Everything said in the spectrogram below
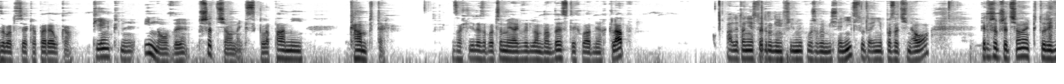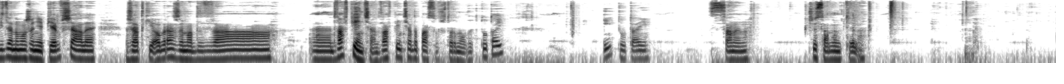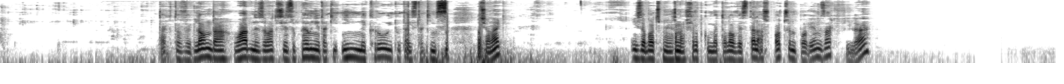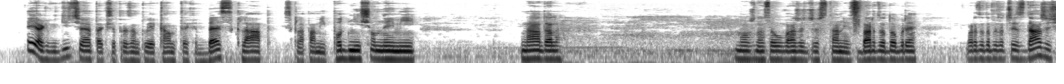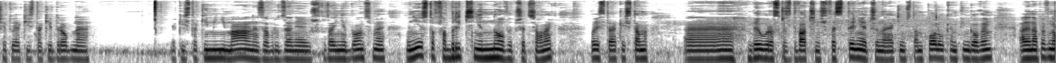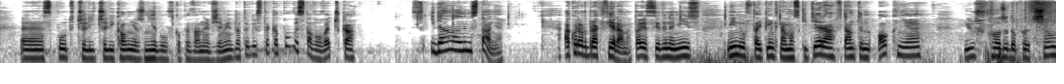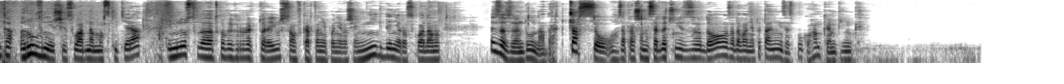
Zobaczcie jaka perełka. Piękny i nowy przedsionek z klapami Camptech. Za chwilę zobaczymy jak wygląda bez tych ładnych klap. Ale to nie jest w drugim filmiku, żeby mi się nic tutaj nie pozacinało. Pierwszy przedsionek, który widzę, no może nie pierwszy, ale rzadki obraz, że ma dwa, e, dwa wpięcia. Dwa wpięcia do pasów sztormowych. Tutaj i tutaj z samym, przy samym tyle. Tak to wygląda. Ładny, zobaczcie, zupełnie taki inny krój tutaj z takim przedsionek. I zobaczmy na środku metalowy stelaż, o czym powiem za chwilę. I jak widzicie, tak się prezentuje Camtech bez klap, z klapami podniesionymi. Nadal można zauważyć, że stan jest bardzo dobry. Bardzo dobry, znaczy zdarzy się tu jakieś takie drobne, jakieś takie minimalne zawrócenie. Już tutaj nie bądźmy, no nie jest to fabrycznie nowy przedsionek, bo jest to jakieś tam e, był rozkaz 2 czymś festynie, czy na jakimś tam polu kempingowym, ale na pewno e, spód, czyli, czyli kołnierz nie był wkopywany w ziemię, dlatego jest taka powystawóweczka w idealnym stanie. Akurat brak fieran, to jest jedyny minus, minus tutaj piękna moskitiera, w tamtym oknie już wchodzę do przedsionka, również jest ładna moskitiera i mnóstwo dodatkowych rurek, które już są w kartonie, ponieważ ja nigdy nie rozkładam ze względu na brak czasu. Zapraszam serdecznie do zadawania pytań. Zespół Kocham Camping.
